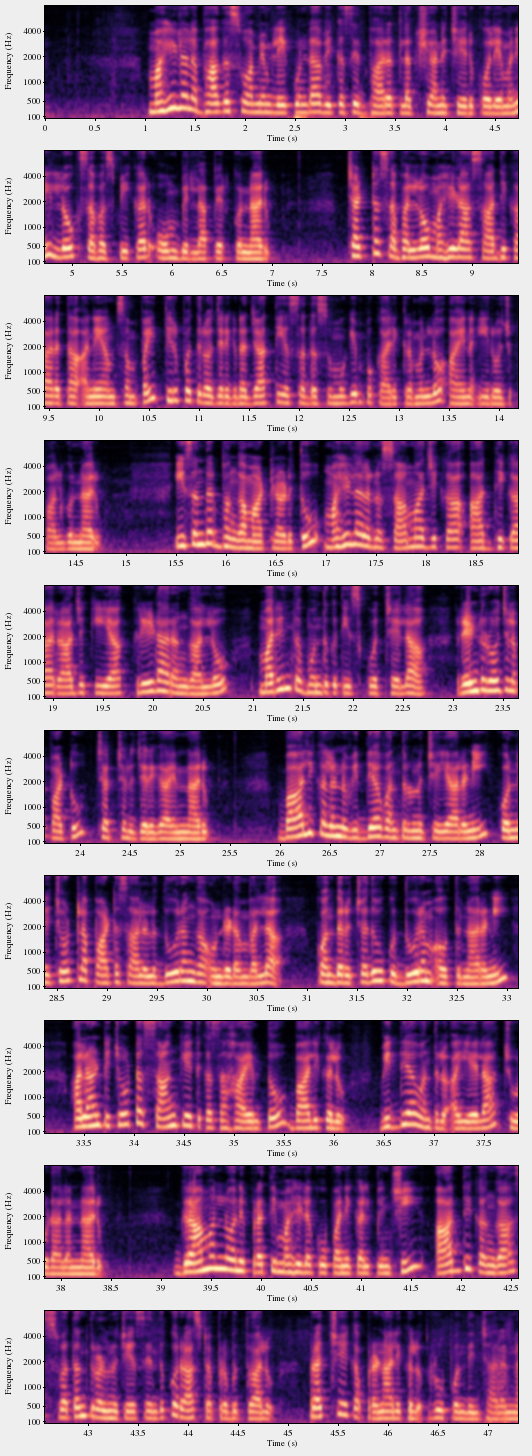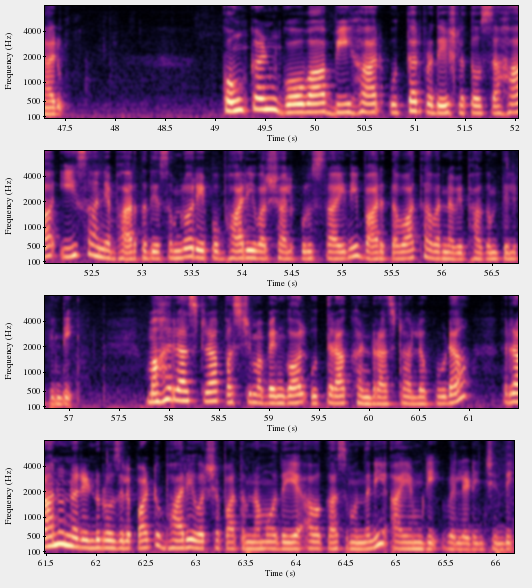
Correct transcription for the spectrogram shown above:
మహిళల భాగస్వామ్యం లేకుండా వికసిత్ భారత్ లక్ష్యాన్ని చేరుకోలేమని లోక్సభ స్పీకర్ ఓం బిర్లా పేర్కొన్నారు. చట్టసభల్లో మహిళా సాధికారత అనే అంశంపై తిరుపతిలో జరిగిన జాతీయ సదస్సు ముగింపు కార్యక్రమంలో ఆయన ఈరోజు పాల్గొన్నారు. ఈ సందర్భంగా మాట్లాడుతూ మహిళలను సామాజిక ఆర్థిక రాజకీయ క్రీడా రంగాల్లో మరింత ముందుకు తీసుకువచ్చేలా రెండు రోజుల పాటు చర్చలు జరిగాయన్నారు. బాలికలను విద్యావంతులను చేయాలని కొన్ని చోట్ల పాఠశాలలు దూరంగా ఉండడం వల్ల కొందరు చదువుకు దూరం అవుతున్నారని అలాంటి చోట సాంకేతిక సహాయంతో బాలికలు విద్యావంతులు అయ్యేలా చూడాలన్నారు. గ్రామంలోని ప్రతి మహిళకు పని కల్పించి ఆర్థికంగా స్వతంత్రులను చేసేందుకు రాష్ట్ర ప్రభుత్వాలు ప్రత్యేక ప్రణాళికలు రూపొందించాలన్నారు. కొంకణ్ గోవా బీహార్ ఉత్తరప్రదేశ్లతో సహా ఈశాన్య భారతదేశంలో రేపు భారీ వర్షాలు కురుస్తాయని భారత వాతావరణ విభాగం తెలిపింది. మహారాష్ట్ర పశ్చిమ బెంగాల్ ఉత్తరాఖండ్ రాష్ట్రాల్లో కూడా రానున్న రెండు రోజుల పాటు భారీ వర్షపాతం నమోదయ్యే అవకాశం ఉందని ఐఎండీ వెల్లడించింది.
